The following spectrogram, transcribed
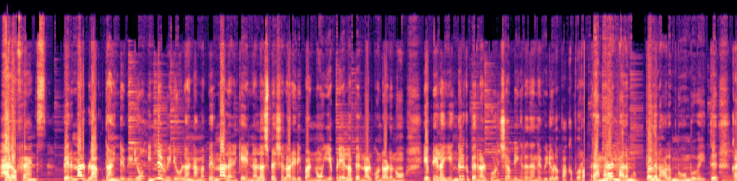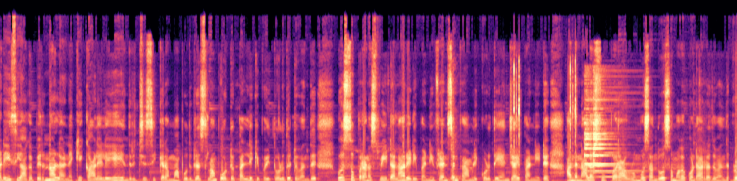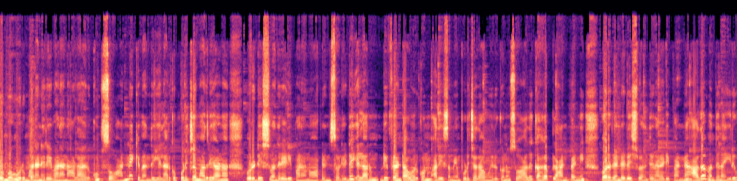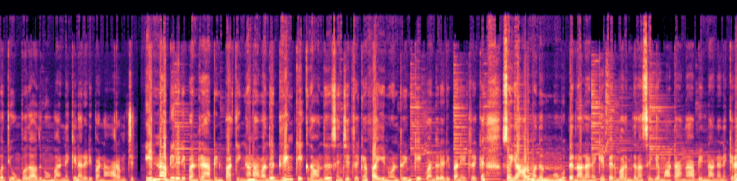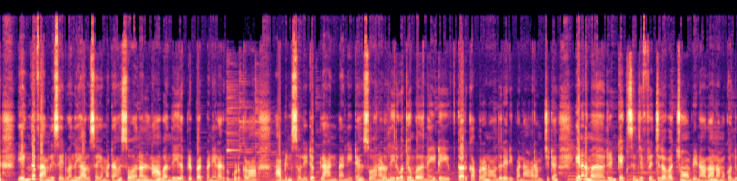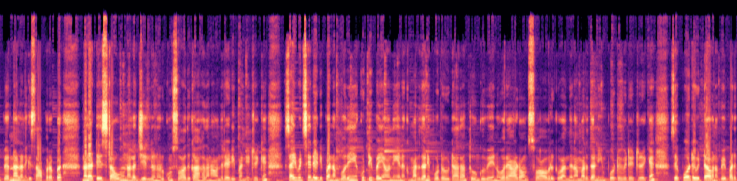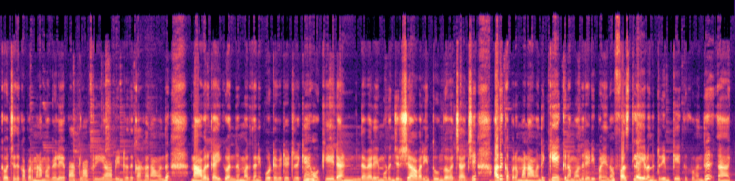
Hello friends பெருநாள் vlog தான் இந்த வீடியோ இந்த வீடியோவில் நம்ம பெருநாள் அன்னைக்கு என்னெல்லாம் ஸ்பெஷலாக ரெடி பண்ணோம்? எப்படியெல்லாம் பெருநாள் கொண்டாடணும்? எப்படியெல்லாம் எங்களுக்கு பெருநாள் போணுச்சு அப்படிங்கிறத இந்த வீடியோவில் பார்க்க போகிறோம் ரமலான் மாதம் முப்பது நாளும் நோன்பு வைத்து கடைசியாக பெருநாள் அன்னைக்கு காலையிலேயே எந்திரிச்சு சீக்கிரமாக புது ட்ரெஸ்லாம் போட்டு பள்ளிக்கு போய் தொழுதுட்டு வந்து ஒரு சூப்பரான ஸ்வீட்டெல்லாம் ரெடி பண்ணி ஃப்ரெண்ட்ஸ் அண்ட் ஃபேமிலிக்கு கொடுத்து என்ஜாய் பண்ணிட்டு அந்த நாளை சூப்பராக ரொம்ப சந்தோஷமாக கொண்டாடுறது வந்து ரொம்பவும் ஒரு மன நிறைவான நாளாக இருக்கும். ஸோ அன்னைக்கு வந்து எல்லாருக்கும் பிடிச்ச மாதிரியான ஒரு டிஷ் வந்து ரெடி பண்ணணும் அப்படின்னு சொல்லிட்டு எல்லாரும் டிஃப்ரெண்ட்டாகவும் இருக்கணும். அதே சமயம் பிடிச்சதாகவும் இருக்கணும். ஸோ அதுக்காக பிளான் பண்ணி ஒரு ரெண்டு டிஷ் வந்துட்டு நான் ரெடி பண்ணேன். அதை வந்து நான் இருபத்தி ஒம்போதாவது நோன்பு அன்னைக்கு நான் ரெடி பண்ண ஆரம்பிச்சிட்டு என்ன அப்படி ரெடி பண்ணுறேன் அப்படின்னு பார்த்தீங்கன்னா நான் வந்து ட்ரீம் கேக் தான் வந்து செஞ்சிட்ருக்கேன். Five in one dream cake வந்து ரெடி பண்ணிகிட்ருக்கேன் ஸோ யாரும் வந்து நோன்பு பெருநாள் அன்னைக்கு பெரும்பாலும் இதெல்லாம் செய்ய மாட்டாங்க அப்படின்னு நான் நினைக்கிறேன். எங்கள் ஃபேமிலி சைடு வந்து யாரும் செய்ய மாட்டாங்க. ஸோ அதனால் நான் வந்து இதை ப்ரிப்பேர் பண்ணி எல்லாருக்கும் கொடுக்கலாம் அப்படின்னு சொல்லிட்டு பிளான் பண்ணிட்டேன். ஸோ அதனால் வந்து இருபத்தி ஒம்பது நைட்டு இஃப்தாருக்கு அப்புறம் நான் வந்து ரெடி பண்ண ஆரம்பிச்சிட்டேன். ஏன்னா நம்ம ட்ரீம் கேக் செஞ்சு ஃப்ரிட்ஜில் வச்சோம் அப்படின்னா தான் நமக்கு வந்து பெருநாள் அன்றைக்கி சாப்பிட்றப்ப நல்லா டேஸ்ட்டாகவும் நல்லா ஜில்லுன்னு இருக்கும். ஸோ அதுக்காக தான் நான் வந்து ரெடி பண்ணிகிட்ருக்கேன் சைட் பை சைடு ரெடி பண்ணும்போது என் குட்டி பையன் வந்து எனக்கு மருதாணி போட்டு விட்டால் தான் தூங்குவேன்னு ஒரே ஆடம். ஸோ அவருக்கு வந்து நான் மருதாணியும் போட்டு விட்டுட்டு இருக்கேன் சரி போட்டு விட்டு அவனை போய் படுக்க வச்சதுக்கப்புறமா நம்ம வேலையை பார்க்கலாம் ஃப்ரீயாக அப்படின்றதுக்காக தான் வந்து நான் அவர் கைக்கு வந்து மருதாணி போட்டு விட்டுட்டு இருக்கேன் ஓகே டன் இந்த வேலையும் முடிஞ்சிருச்சு. அவரையும் தூங்க வச்சாச்சு. அதுக்கப்புறமா நான் வந்து கேக்கு நம்ம வந்து ரெடி பண்ணியிருந்தோம். ஃபஸ்ட் லேயர் வந்து ட்ரீம் கேக்குக்கு வந்து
